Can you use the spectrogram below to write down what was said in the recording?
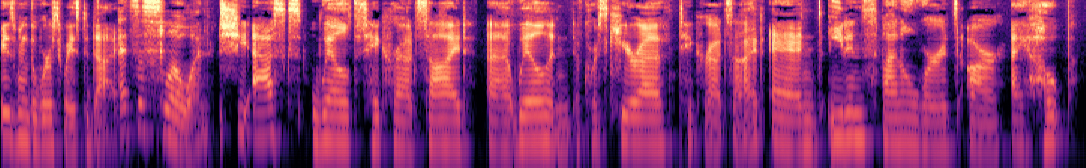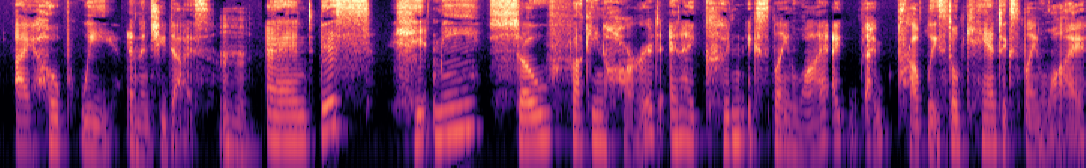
is one of the worst ways to die. It's a slow one. She asks Will to take her outside. Uh, Will and, of course, Kira take her outside. And Eden's final words are, I hope, I hope we. And then she dies. And this hit me so fucking hard and I couldn't explain why. I, I probably still can't explain why.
